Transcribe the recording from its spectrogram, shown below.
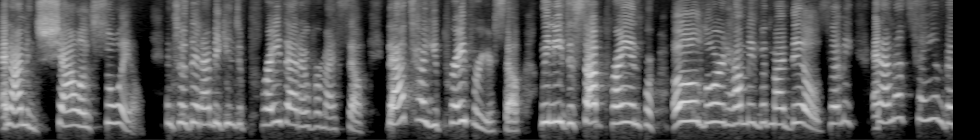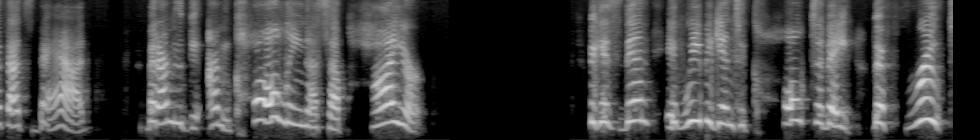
and I'm in shallow soil. And so then I begin to pray that over myself. That's how you pray for yourself. We need to stop praying for, oh Lord, help me with my bills. Let me, and I'm not saying that that's bad, but I'm, I'm calling us up higher. Because then if we begin to cultivate the fruit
